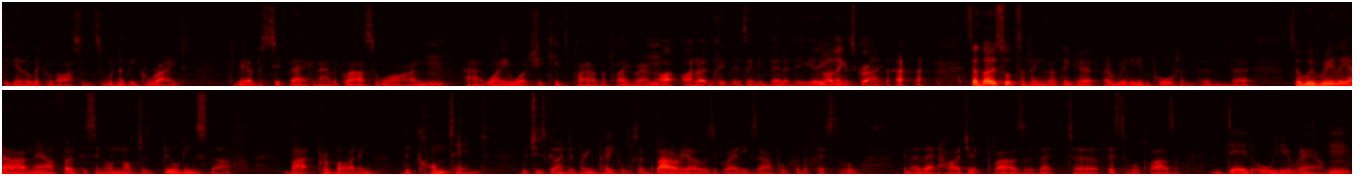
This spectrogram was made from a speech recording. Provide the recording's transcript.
to get a liquor license. Wouldn't it be great to be able to sit back and have a glass of wine mm. uh, while you watch your kids play on the playground. Mm. I, I, don't think there's any better, do you? I think it's great. so those sorts of things I think are, are really important. And uh, so we really are now focusing on not just building stuff, but providing the content which is going to bring people. So Barrio is a great example for the festival. You know, that hijack plaza, that uh, festival plaza, dead all year round. Mm.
